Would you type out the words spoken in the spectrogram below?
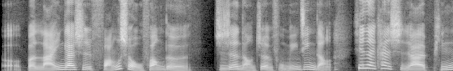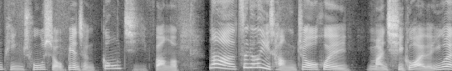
呃，本来应该是防守方的执政党政府，民进党现在开始啊频频出手，变成攻击方哦。那这个立场就会蛮奇怪的，因为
